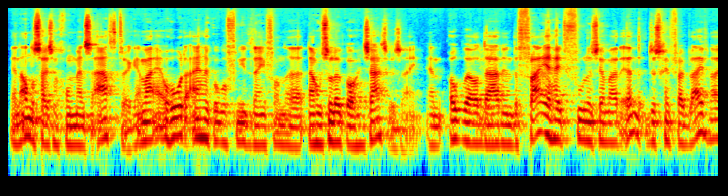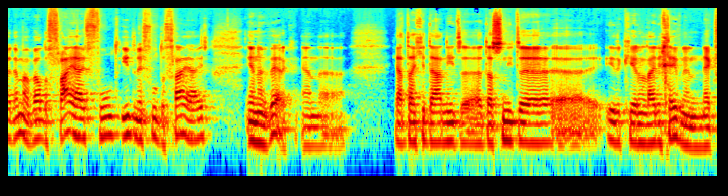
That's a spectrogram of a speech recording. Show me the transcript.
En anderzijds ook gewoon mensen aan te trekken. En wij hoorden eigenlijk ook wel van iedereen van, nou, hoe zo'n leuke organisatie we zijn. En ook wel ja. daarin de vrijheid voelen, zeg maar, hè, dus geen vrijblijvendheid, hè, maar wel de vrijheid voelt, iedereen voelt de vrijheid in hun werk. En ja, dat je daar niet, uh, dat ze niet uh, uh, iedere keer een leidinggevende in de nek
